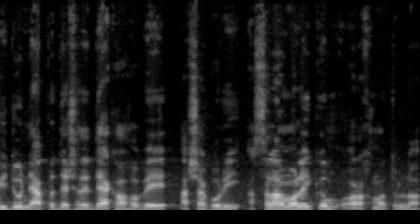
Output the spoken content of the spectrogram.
ভিডিও আপনাদের সাথে দেখা হবে আশা করি। আসসালামু আলাইকুম ও রহমতুল্লাহ।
